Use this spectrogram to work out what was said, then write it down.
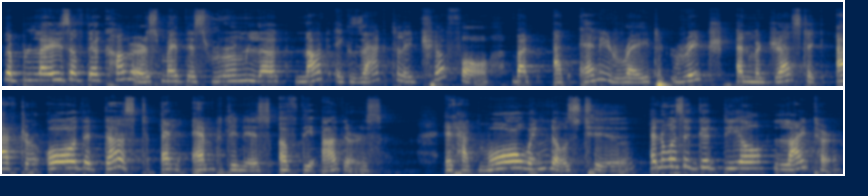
the blaze of their colors made this room look not exactly cheerful, but at any rate rich and majestic after all the dust and emptiness of the others. It had more windows too, and was a good deal lighter.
